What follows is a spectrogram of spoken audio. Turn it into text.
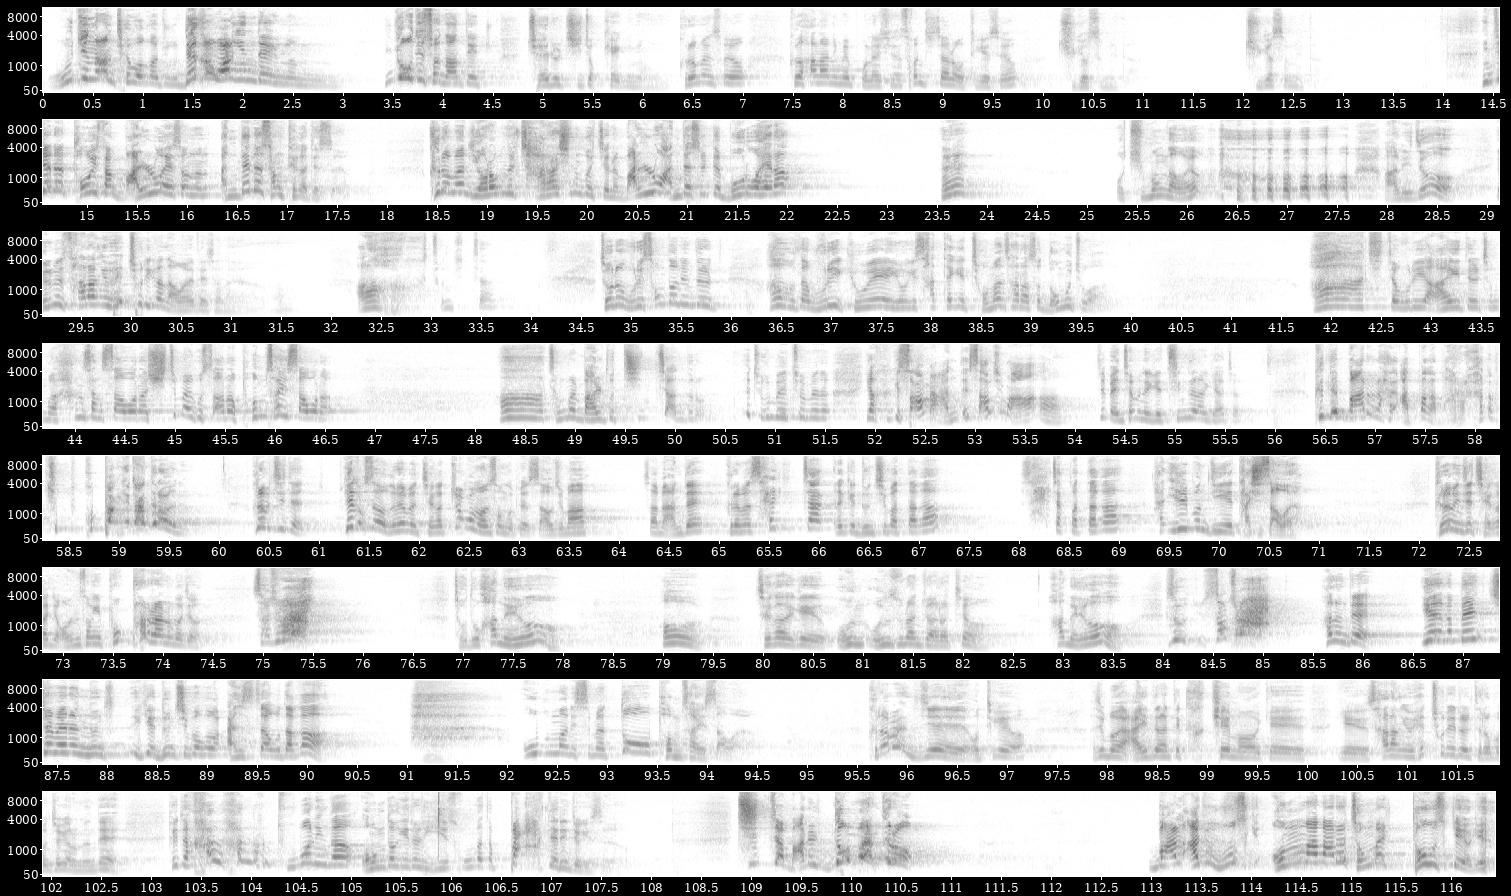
오지 나한테 와가지고 내가 왕인데 그냥 이게 어디서 나한테 죄를 지적해 그냥 그러면서요 그 하나님이 보내신 선지자를 어떻게 했어요? 죽였습니다. 죽였습니다. 이제는 더 이상 말로 해서는 안 되는 상태가 됐어요. 그러면 여러분들 잘 아시는 거 있잖아요. 말로 안 됐을 때 뭐로 해라? 에? 어, 주먹 나와요? 아니죠. 여러분 사랑의 회초리가 나와야 되잖아요. 아, 전 진짜 저는 우리 성도님들 아, 나 우리 교회 여기 사택에 저만 살아서 너무 좋아. 아, 진짜 우리 아이들 정말 항상 싸워라. 쉬지 말고 싸워라. 범사에 싸워라. 아, 정말 말도 진짜 안 들어. 지금 맨 처음에는 야, 그게 싸우면 안 돼. 싸우지 마. 맨 처음에는 이게 친근하게 하죠. 근데 말을 하, 아빠가 말을 하다 콧방귀도 안 들어요. 그러면 진짜 계속 싸워. 그러면 제가 조금 언성 높여서 싸우지 마. 싸우면 안 돼. 그러면 살짝 이렇게 눈치 봤다가 살짝 봤다가 한 1분 뒤에 다시 싸워요. 그러면 이제 제가 이제 언성이 폭발을 하는 거죠. 싸우지 마! 저도 화내요. 어, 제가 이게 온, 온순한 줄 알았죠? 화내요. 그래서 싸우지 마! 하는데 얘가 맨 처음에는 눈, 이게 눈치 보고 안 싸우다가 하, 5분만 있으면 또 범사에 싸워요. 그러면 이제 어떻게 해요? 아직 뭐 아이들한테 그렇게 뭐 이렇게, 이게 사랑의 회초리를 들어본 적이 없는데 그래도 한한 두 번인가 엉덩이를 이 손가락 빡 때린 적이 있어요. 진짜 말을 너무 안 들어. 말 아주 우습게 엄마 말을 정말 더 우습게 여겨요.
